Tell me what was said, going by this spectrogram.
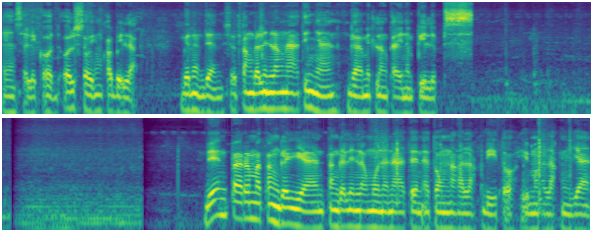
Ayan sa likod. Also yung kabila Ganun din. So tanggalin lang natin yan. Gamit lang tayo ng Phillips. Then para matanggal yan, tanggalin lang muna natin itong nakalak dito. Yung mga lock niya dyan.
